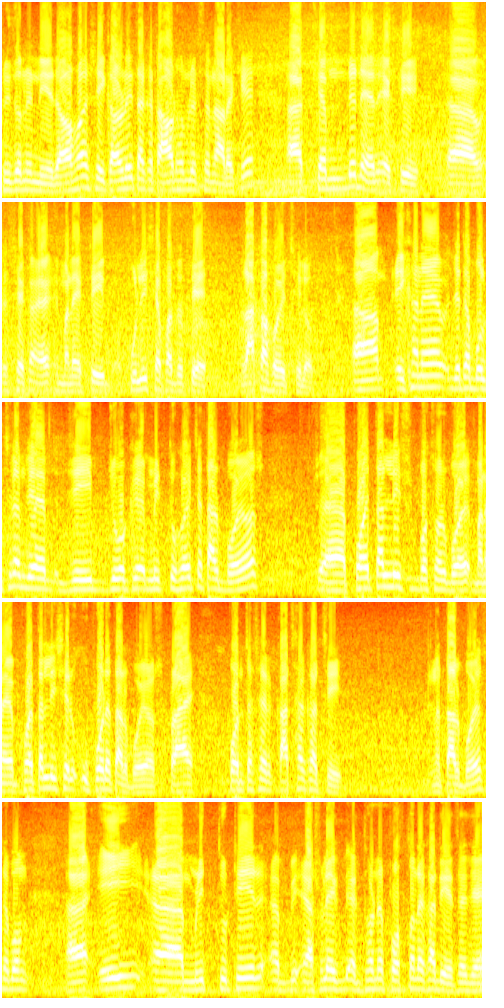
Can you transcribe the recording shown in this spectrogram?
প্রিজনে নিয়ে যাওয়া হয়। সেই কারণেই তাকে টাওয়ার হ্যামলেটসে না রেখে আহ, ক্যামডেনের একটি মানে একটি পুলিশ হেফাজতে রাখা হয়েছিল। এখানে যেটা বলছিলাম যে যেই যুবকের মৃত্যু হয়েছে তার বয়স পঁয়তাল্লিশ বছর বয়স মানে পঁয়তাল্লিশের উপরে তার বয়স প্রায় পঞ্চাশের কাছাকাছি তার বয়স এবং এই মৃত্যুটির আসলে এক ধরনের প্রশ্ন দেখা দিয়েছে যে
